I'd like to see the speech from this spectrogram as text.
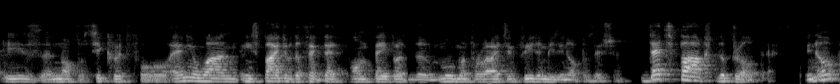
is uh, not a secret for anyone, in spite of the fact that on paper the movement for rights and freedom is in opposition. That sparked the protest. You know,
